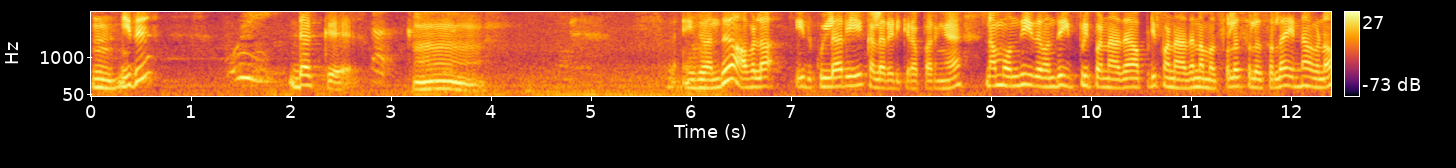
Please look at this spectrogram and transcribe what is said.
ம். இது? டக்கு ம். இது வந்து அவளா இதுக்குள்ளாரையே கலர் அடிக்கிறா பாருங்க. நம்ம வந்து இதை வந்து இப்படி பண்ணாத அப்படி பண்ணாத நம்ம சொல்ல சொல்ல சொல்ல என்ன ஆகுனா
